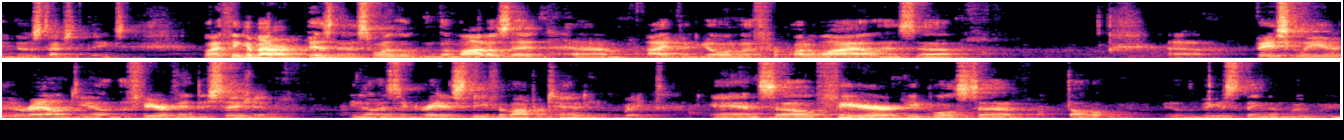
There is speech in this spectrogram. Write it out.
and those types of things. When I think about our business, one of the, the mottos that um, I've been going with for quite a while is uh, uh, basically around you know the fear of indecision you know, is the greatest thief of opportunity. Right. And so fear equals to the, you know, the biggest thing that, we, we,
